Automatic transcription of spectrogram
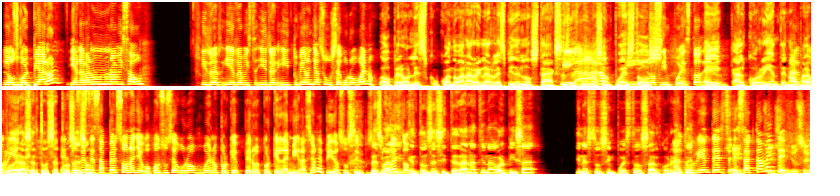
los golpearon y agarraron una visa U. y, re- y, revis- y, re- y tuvieron ya su seguro bueno. Oh, pero les cuando van a arreglar les piden los taxes, les piden los impuestos. sí, los impuestos, de- el- al corriente, ¿no? al Para poder hacer todo ese proceso. Entonces esa persona llegó con su seguro bueno porque, pero porque la inmigración le pidió sus, im- sus ¿Ves, Vali? impuestos. Entonces, si te dan a ti una golpiza, tienes tus impuestos al Al corriente. corriente, Sí, exactamente. sí, sí, yo sé.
